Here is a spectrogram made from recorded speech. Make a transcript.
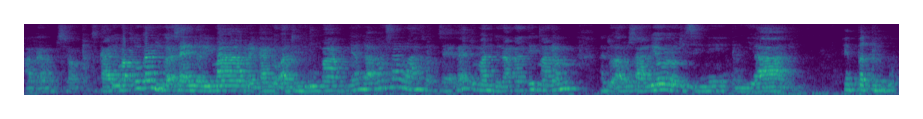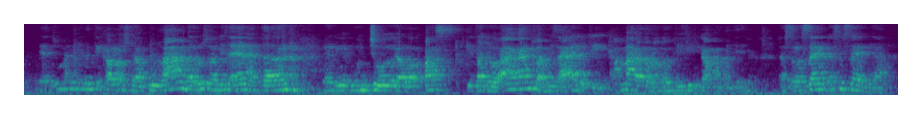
akan se- sekali waktu kan juga saya terima mereka doa di rumah. Ya nggak masalah suami saya. Saya cuma bilang nanti malam doa rosario lo di sini. Oh iya. Hebat ya bu. Ya cuman nanti kalau sudah pulang baru suami saya nganter. Dari muncul kalau pas kita doa kan suami saya ada di kamar atau nonton TV di kamar nanti. Udah selesai udah selesai ya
